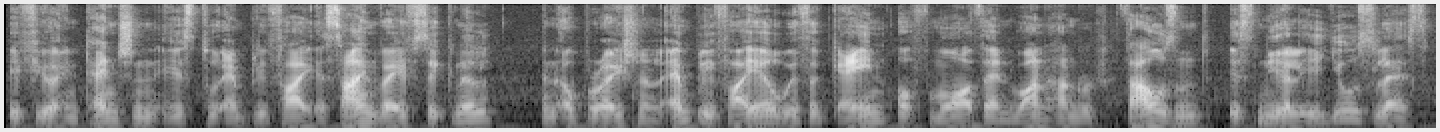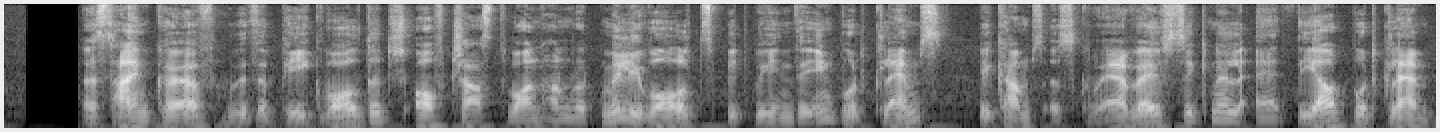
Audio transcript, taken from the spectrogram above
If your intention is to amplify a sine wave signal, an operational amplifier with a gain of more than 100,000 is nearly useless. A sine curve with a peak voltage of just 100mV between the input clamps becomes a square wave signal at the output clamp.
